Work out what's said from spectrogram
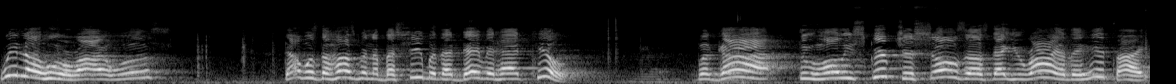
We know who Uriah was. That was the husband of Bathsheba that David had killed. But God, through Holy Scripture, shows us that Uriah the Hittite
